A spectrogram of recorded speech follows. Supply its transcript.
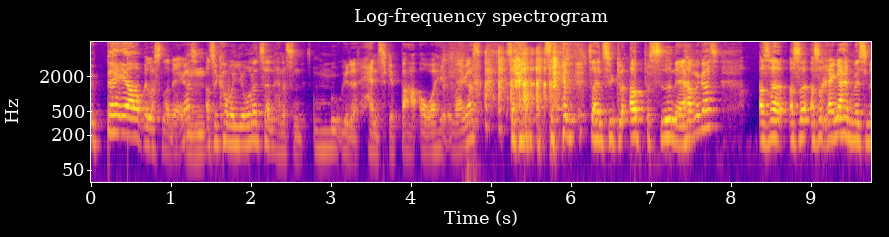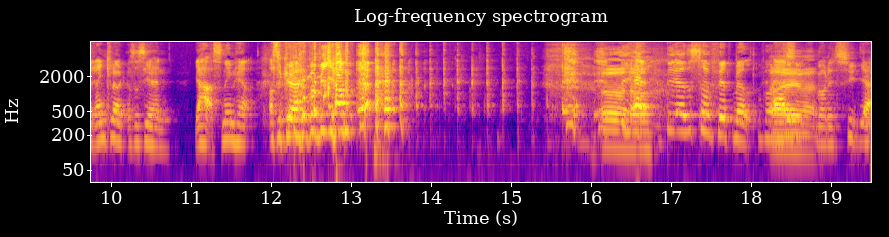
"Øh, bagom, eller sådan noget der, ikke også? Mm. Og så kommer Jonathan, han er sådan, umuligt, at han skal bare overhælde mig, ikke også? Så han, så, han, så han cykler op på siden af ham, ikke også? Og så, og, så, og så ringer han med sin ringklokke, og så siger han, jeg har sådan en her. Og så kører han forbi ham. Oh, Det no. er, det er så fedt meldt. Hvor Ej, er det, mand. Hvor er det sygt. ja,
